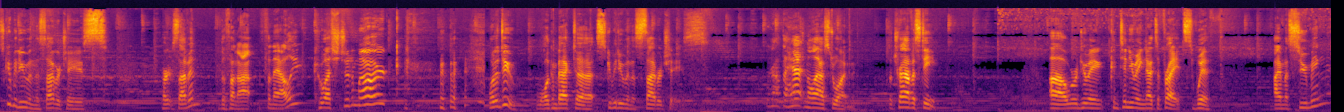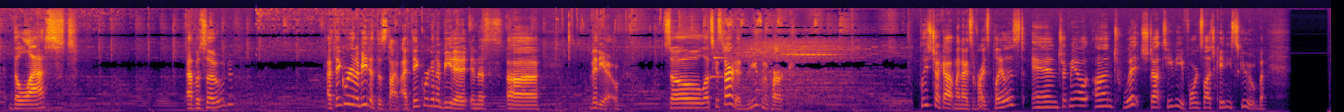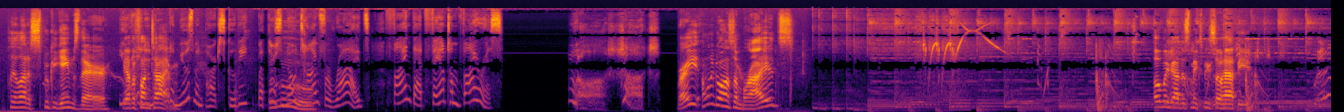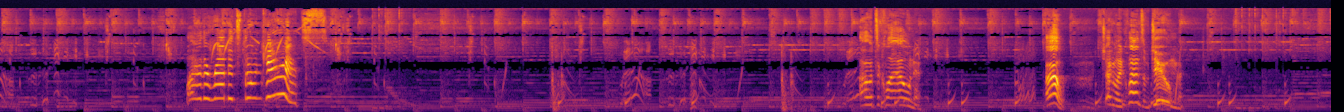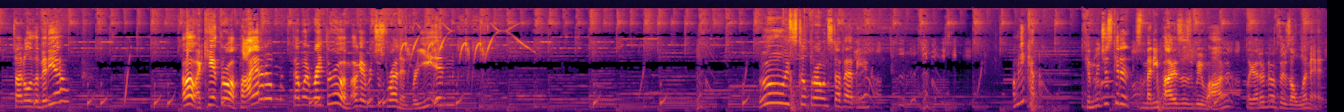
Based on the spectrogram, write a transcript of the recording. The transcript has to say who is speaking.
Speaker 1: Scooby-Doo and the Cyber Chase. Part 7? The fina finale? Question mark? what to do? Welcome back to Scooby-Doo and the Cyber Chase. Forgot the hat in the last one. The travesty. Uh, we're doing continuing Nights of Frights with, I'm assuming, the last episode. I think we're gonna beat it this time. I think we're gonna beat it in this uh, video. So let's get started. Amusement park. Please check out my Nights of Frights playlist and check me out on twitch.tv forward slash KDScoob. Play a lot of spooky games there. We
Speaker 2: You're
Speaker 1: have a fun
Speaker 2: in an old
Speaker 1: time.
Speaker 2: amusement park, Scooby, but there's no time for rides. Find that phantom virus.
Speaker 3: Aw, shucks.
Speaker 1: Right? I want to go on some rides. Oh my god, this makes me so happy. Why are the rabbits throwing carrots? Oh, it's a clown! Oh! Juggling Clowns of Doom! Title of the video? Oh, I can't throw a pie at him? That went right through him. Okay, we're just running. We're yeeting. Still throwing stuff at me. How many ca- Can we just get as many pies as we want? Like, I don't know if there's a limit.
